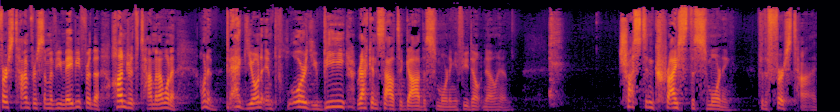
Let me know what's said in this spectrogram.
first time for some of you, maybe for the hundredth time, and I want to, I want to beg you, I want to implore you, be reconciled to God this morning if you don't know Him. Trust in Christ this morning for the first time.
